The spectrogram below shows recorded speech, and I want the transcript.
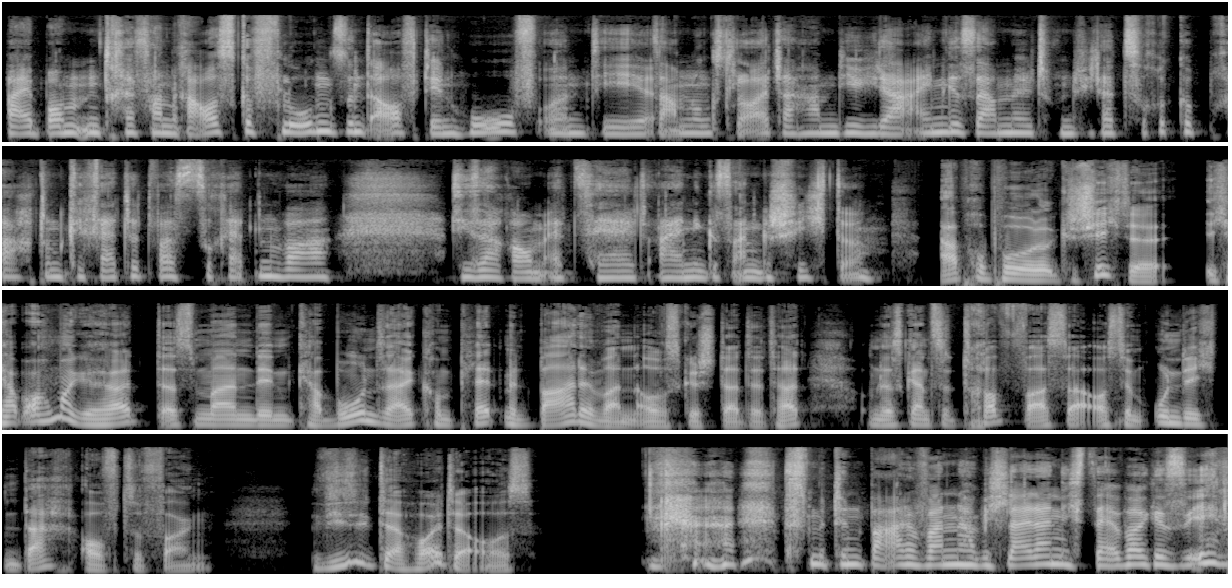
bei Bombentreffern rausgeflogen sind auf den Hof und die Sammlungsleute haben die wieder eingesammelt und wieder zurückgebracht und gerettet, was zu retten war. Dieser Raum erzählt einiges an Geschichte. Apropos Geschichte, ich habe auch mal gehört, dass man den Carbonsaal komplett mit Badewannen ausgestattet hat, um das ganze Tropfwasser aus dem undichten Dach aufzufangen. Wie sieht der heute aus? Das mit den Badewannen habe ich leider nicht selber gesehen.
